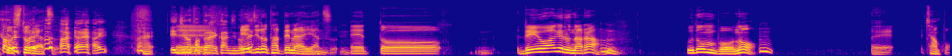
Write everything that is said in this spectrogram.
としとるやつ。はいはいはい。はい。エッジの立てない感じのね。えーエッジの立てないやつ。えーっと、例を挙げるなら、うどん棒の、えー ちゃんぽん。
